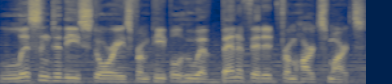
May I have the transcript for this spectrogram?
Listen to these stories from people who have benefited from Heart Smarts.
